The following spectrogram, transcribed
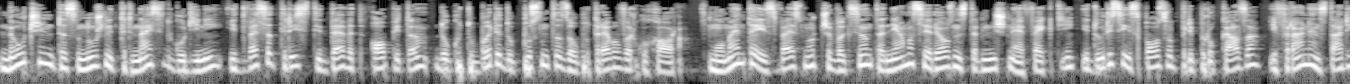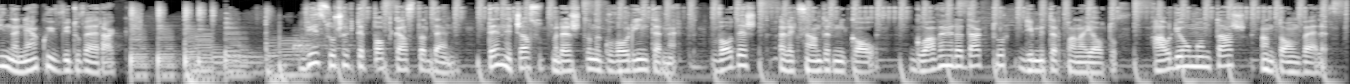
Научените са нужни 13 години и 239 опита, докато бъде допусната за употреба върху хора. В момента е известно, че вакцината няма сериозни странични ефекти и дори се използва при проказа и в ранен стадий на някои видове рак. Вие слушахте подкаста Ден. Ден е част от мрежата на Говори Интернет. Водещ Александър Николов. Главен редактор Димитър Панайотов. Аудиомонтаж Антон Велев.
